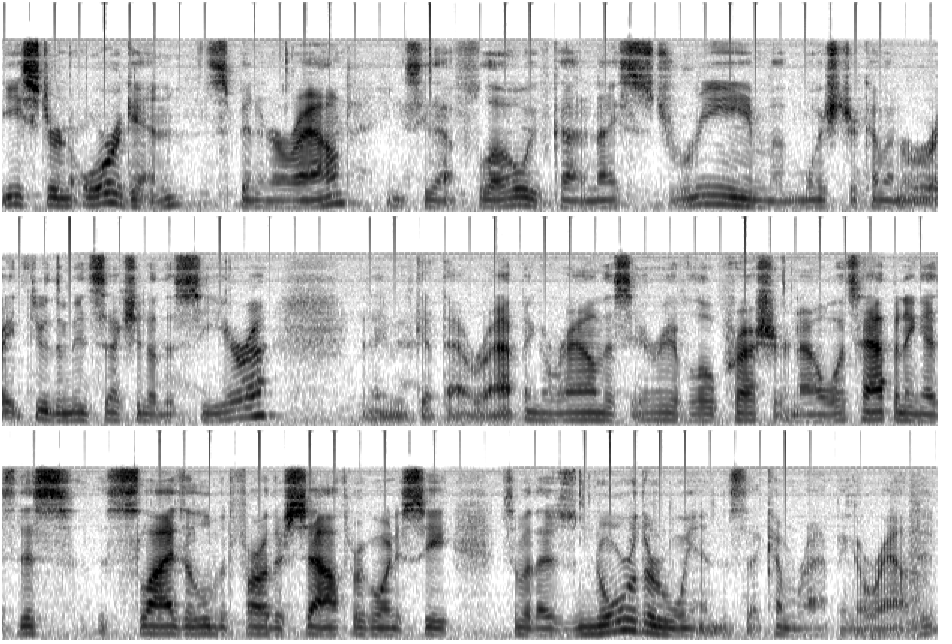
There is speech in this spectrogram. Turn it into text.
eastern Oregon, spinning around. You can see that flow. We've got a nice stream of moisture coming right through the midsection of the Sierra. And then we've got that wrapping around this area of low pressure. Now what's happening as this, slides a little bit farther south, we're going to see some of those northern winds that come wrapping around it.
